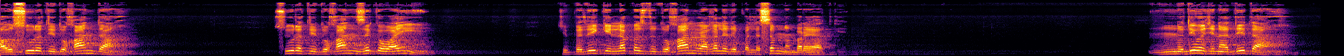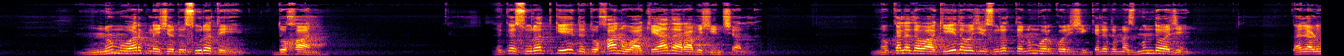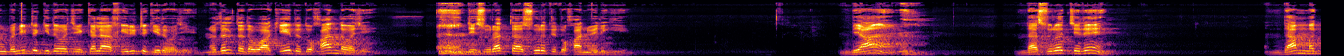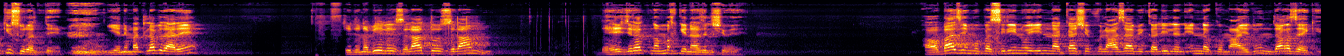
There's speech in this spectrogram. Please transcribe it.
او سورت دخان ته سورت دخان ذکر وای چې په دې کې لفظ د دخان راغله د په لسم نمبر آیات کې نو دیو جنا دیتا نوم ورکړل شو د سورته دخان دغه صورت کې د دخان واقعیا د عرب شي ان شاء الله نو کله د واقعې د وجې صورت ته نوم ورکول شي کله د مضمون د وجې کله لومبني ټکی د وجې کله اخیری ټکی د وجې نو دلته د واقعې د دخان د وجې د صورت ته صورت دخان ویل کی بیا دا صورت چې ده دا مکی صورت ده یعنی مطلب دا ده چې د نبی علیہ الصلوۃ والسلام د هجرت نه مخکې نازل شوه او بعض مفسرین و ان کشف العذاب قليلا انکم عائدون دغه ځای کې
